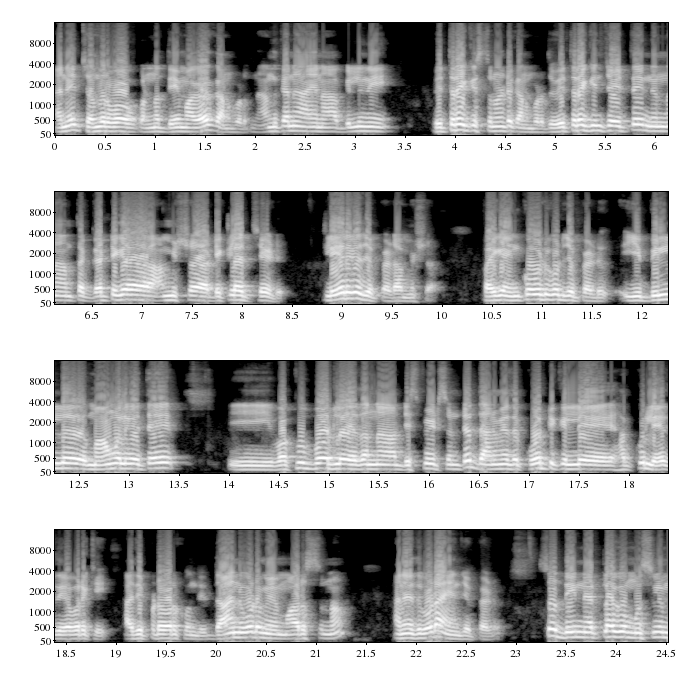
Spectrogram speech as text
అనేది చంద్రబాబుకు ఉన్న ధీమాగా కనబడుతుంది. అందుకని ఆయన ఆ బిల్లుని వ్యతిరేకిస్తున్నట్టు కనబడుతుంది. వ్యతిరేకించి అయితే నిన్న అంత గట్టిగా అమిత్ షా డిక్లేర్ చేయడు. క్లియర్గా చెప్పాడు అమిత్ షా. పైగా ఇంకొకటి కూడా చెప్పాడు. ఈ బిల్లు మామూలుగా అయితే ఈ వక్ఫ్ బోర్డులో ఏదన్నా డిస్ప్యూట్స్ ఉంటే దాని మీద కోర్టుకి వెళ్ళే హక్కు లేదు ఎవరికి. అది ఇప్పటి వరకు ఉంది. దాన్ని కూడా మేము మారుస్తున్నాం అనేది కూడా ఆయన చెప్పాడు. సో దీన్ని ఎట్లాగో ముస్లిం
